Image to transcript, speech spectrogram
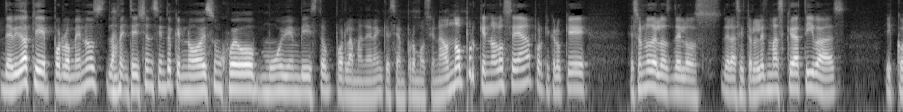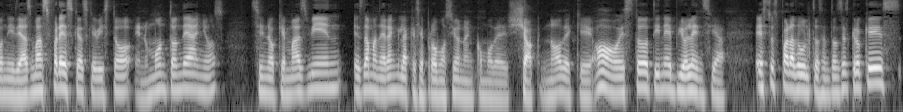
debido a que por lo menos Lamentation siento que no es un juego muy bien visto por la manera en que se han promocionado. No porque no lo sea, porque creo que es uno de los de los de las editoriales más creativas y con ideas más frescas que he visto en un montón de años, sino que más bien es la manera en la que se promocionan como de shock, ¿no? De que oh, esto tiene violencia, esto es para adultos, entonces creo que es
